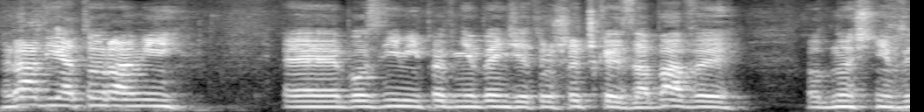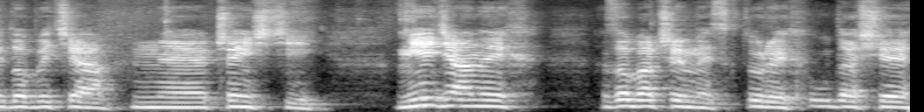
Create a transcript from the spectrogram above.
radiatorami, e, bo z nimi pewnie będzie troszeczkę zabawy odnośnie wydobycia e, części miedzianych. Zobaczymy, z których uda się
